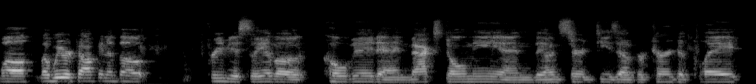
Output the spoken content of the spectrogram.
well, but we were talking about previously about COVID and Max Domi and the uncertainties of return to play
